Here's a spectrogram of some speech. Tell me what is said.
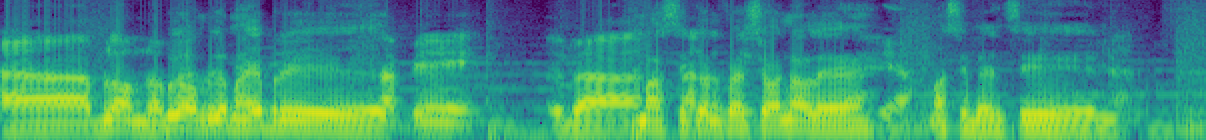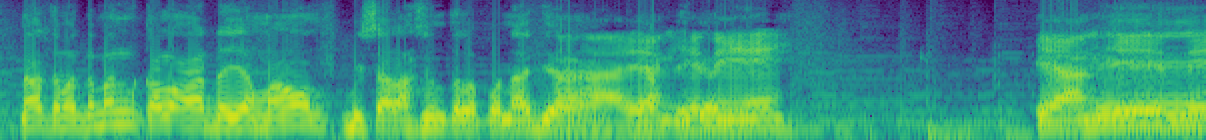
Eh, belum belum. Belum, belum hybrid. Tapi udah Masih konvensional ya. Ya. Masih bensin. Ya. Nah, teman-teman kalau ada yang mau bisa langsung telepon aja. Nah, yang R3-nya. ini yang Ini ini,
